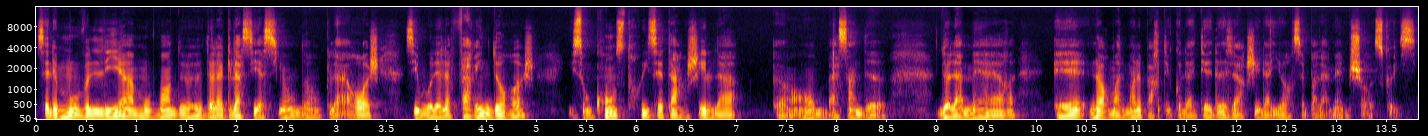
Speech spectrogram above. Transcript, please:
C'est le mouvement lié à un mouvement de, la glaciation. Donc, la roche, si vous voulez, la farine de roche, ils ont construit cette argile-là euh, en bassin de, de la mer. Et normalement, la particularité des argiles ailleurs, c'est pas la même chose qu'ici.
